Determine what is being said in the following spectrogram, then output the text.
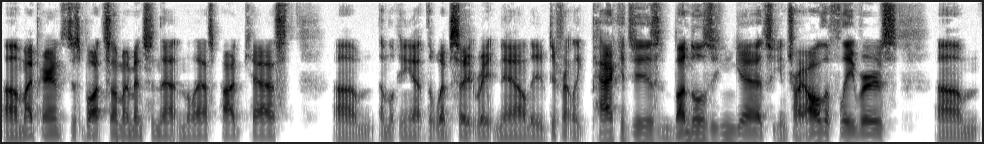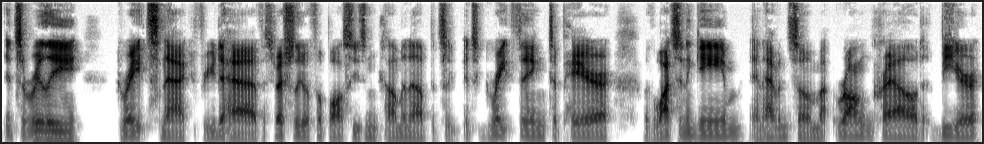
Um, my parents just bought some. I mentioned that in the last podcast. Um, I'm looking at the website right now. They have different like packages and bundles you can get, so you can try all the flavors. Um, it's a really great snack for you to have, especially with football season coming up. It's a it's a great thing to pair with watching a game and having some wrong crowd beer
